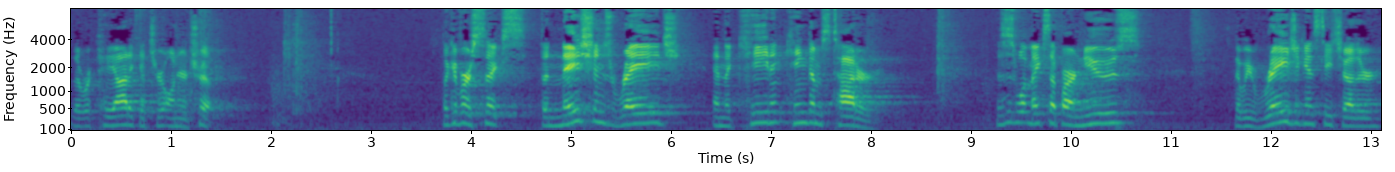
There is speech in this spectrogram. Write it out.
That were chaotic at your, on your trip. Look at verse 6. The nations rage and the kingdoms totter. This is what makes up our news that we rage against each other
